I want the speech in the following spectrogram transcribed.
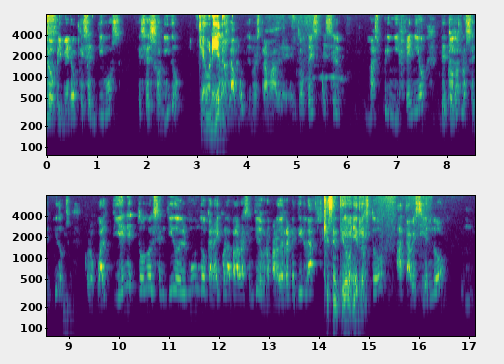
lo primero que sentimos es el sonido. ¡Qué bonito! Es la voz de nuestra madre. Entonces es el más primigenio de todos los sentidos. Con lo cual tiene todo el sentido del mundo, caray con la palabra sentido, que no paro de repetirla. Qué sentido que bonito. Esto acabe siendo un-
